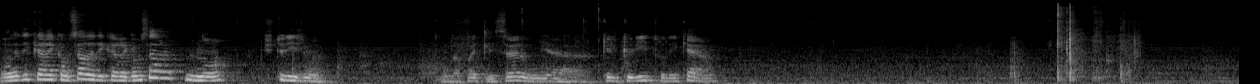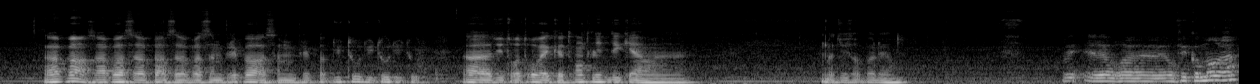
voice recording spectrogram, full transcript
On a déclaré comme ça, on a déclaré comme ça, hein, maintenant. hein. Je te dis, moi. On doit pas être les seuls où il y a quelques litres d'écart. hein. Ça va pas, ça va pas, ça va pas, ça va pas, ça me plaît pas, ça me plaît pas du tout, du tout, du tout. Ah, tu te retrouves avec 30 litres d'écart. euh. Bah tu seras pas l'air. Ouais, alors, euh, on fait comment, là?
